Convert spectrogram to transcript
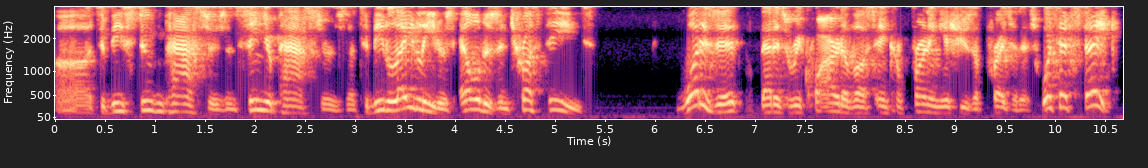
uh, to be student pastors and senior pastors, uh, to be lay leaders, elders, and trustees, what is it that is required of us in confronting issues of prejudice? What's at stake?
